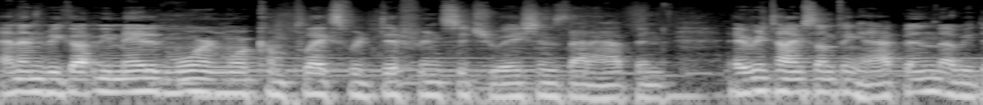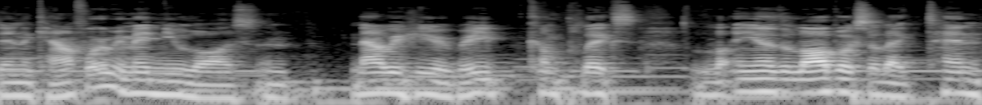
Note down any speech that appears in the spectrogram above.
and then we got we made it more and more complex for different situations that happened. Every time something happened that we didn't account for, we made new laws, and now we're here. Very complex. You know, the law books are like ten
